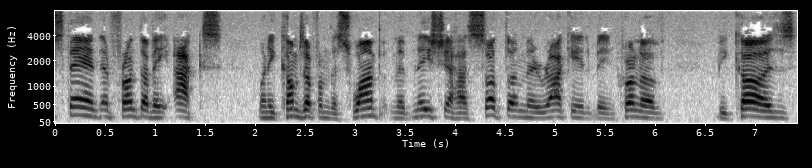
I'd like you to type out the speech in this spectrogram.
stand in front of a ox when he comes up from the swamp, because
